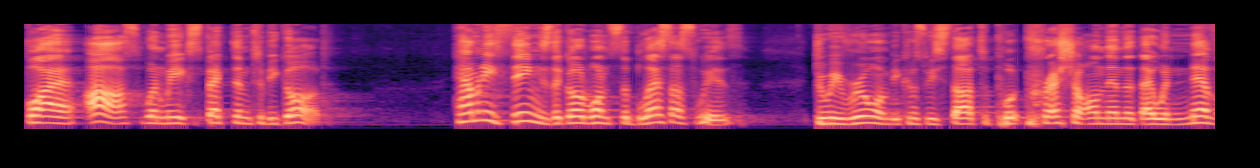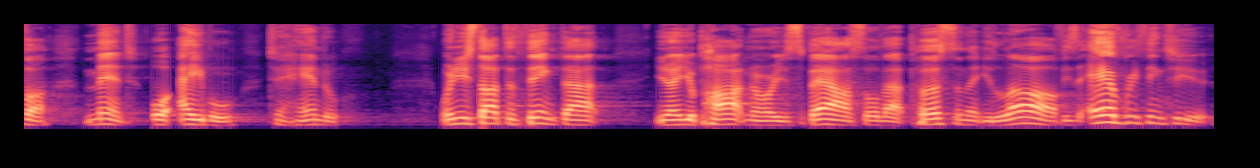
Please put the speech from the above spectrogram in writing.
by us when we expect them to be God. How many things that God wants to bless us with do we ruin because we start to put pressure on them that they were never meant or able to handle? When you start to think that, you know, your partner or your spouse or that person that you love is everything to you,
